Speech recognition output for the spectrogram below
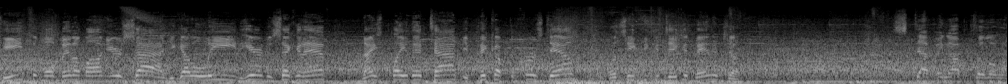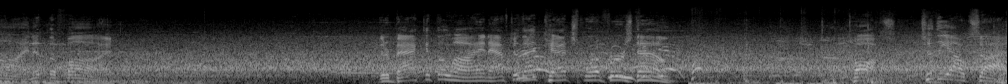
Keep the momentum on your side. You got a lead here in the second half. Nice play that time. You pick up the first down. Let's see if you can take advantage of it. Stepping up to the line at the five. They're back at the line after that catch for a first down. Toss to the outside.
